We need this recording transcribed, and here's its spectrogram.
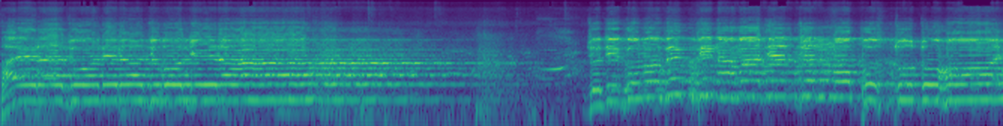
ভাইরা জোয়ানেরা, যুবকেরা যদি কোনো ব্যক্তি নামাজের জন্য প্রস্তুত হয়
